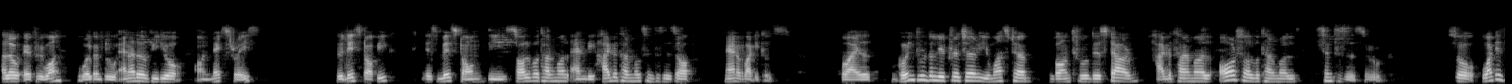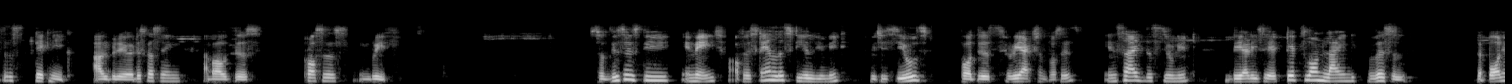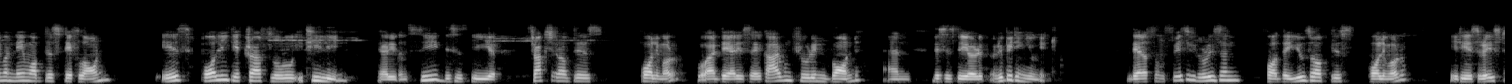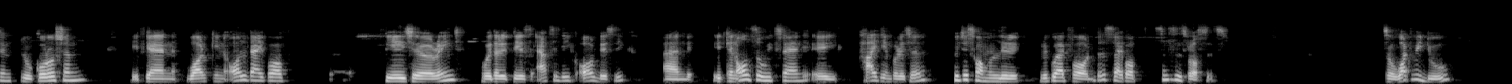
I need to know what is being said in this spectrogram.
Hello everyone, welcome to another video on NextRes. Today's topic is based on the solvothermal and the hydrothermal synthesis of nanoparticles. While going through the literature, you must have gone through this term hydrothermal or solvothermal synthesis route. So what is this technique? I'll be discussing about this process in brief. So this is the image of a stainless steel unit which is used for this reaction process. Inside this unit, there is a Teflon lined vessel the polymer name of this Teflon is polytetrafluoroethylene. Here you can see this is the structure of this polymer where there is a carbon fluorine bond and this is the repeating unit. There are some specific reasons for the use of this polymer. It is resistant to corrosion. It can work in all type of pH range, whether it is acidic or basic, and it can also withstand a high temperature, which is commonly required for this type of synthesis process. So what we do,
